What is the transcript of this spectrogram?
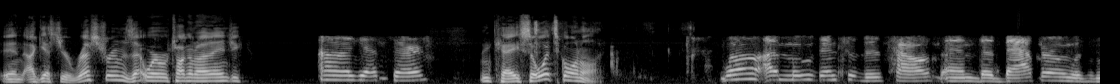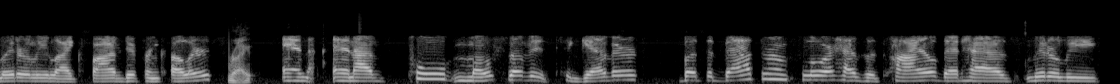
And I guess your restroom is that where we're talking about, Angie? Uh, yes, sir. Okay, so what's going on? Well, I moved into this house, and the bathroom was literally like five different colors, Right. and and I've pulled most of it together. But the bathroom floor has a tile that has literally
